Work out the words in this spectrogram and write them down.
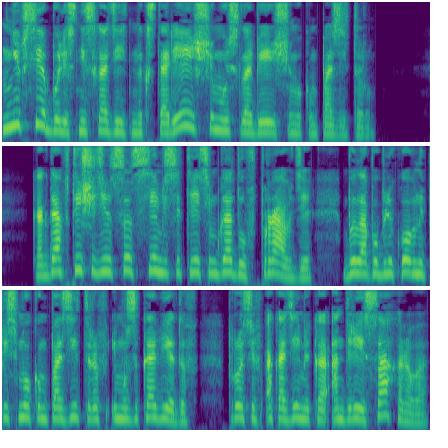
Не все были снисходительны к стареющему и слабеющему композитору. Когда в 1973 году в «Правде» было опубликовано письмо композиторов и музыковедов против академика Андрея Сахарова,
